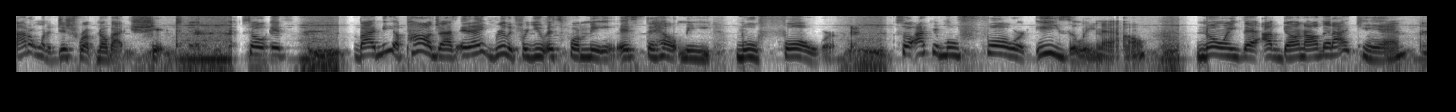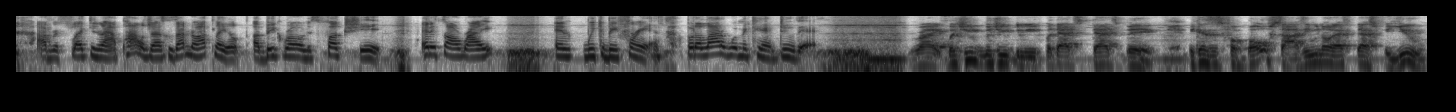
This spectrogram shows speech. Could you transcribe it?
I don't want to disrupt nobody's shit. So if by me apologize, it ain't really for you. It's for me. It's to help me move forward, so I can move forward easily now, knowing that I've done all that I can. I've reflected and I apologize because I know I play a, a big role in this fuck shit, and it's all right, and we could be friends. But a lot of women can't do that. Right. But you but you but that's that's big. Because it's for both sides, even though that's that's for you.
